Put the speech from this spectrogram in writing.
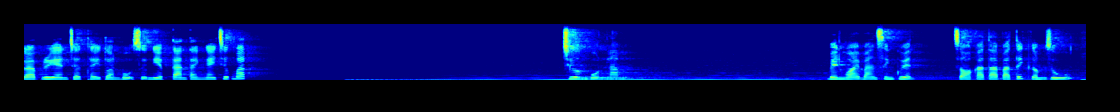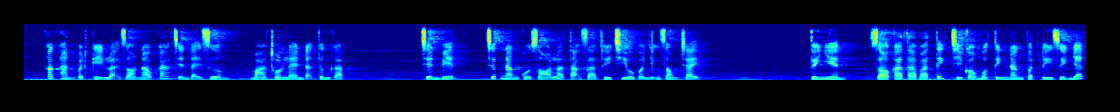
Gabriel chợt thấy toàn bộ sự nghiệp tan tành ngay trước mắt. Chương 45 Bên ngoài bàn sinh quyển, gió Katabatic gầm rú, khác hẳn bất kỳ loại gió nào khác trên đại dương mà Thonland đã từng gặp. Trên biển, chức năng của gió là tạo ra thủy triều và những dòng chảy. Tuy nhiên, gió Katabatic chỉ có một tính năng vật lý duy nhất,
